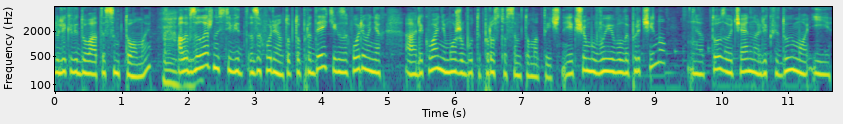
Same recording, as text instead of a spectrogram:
ліквідувати симптоми, mm-hmm. але в залежності від захворювання, тобто при деяких захворюваннях лікування може бути просто симптоматичне. Якщо ми виявили причину, Е, то звичайно ліквідуємо і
